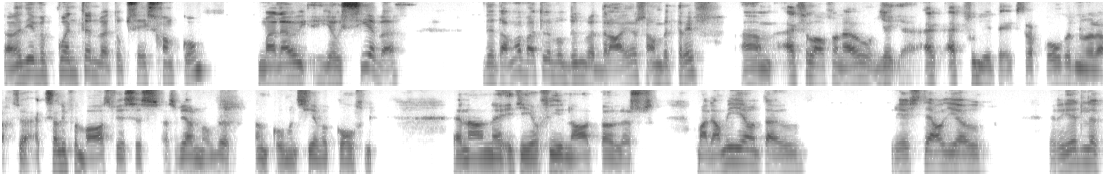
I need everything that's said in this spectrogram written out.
dan het jy vir Quentin wat op 6 gaan kom. Maar nou jou 7 dit hang af wat hulle wil doen wat draaiers aanbetref. Um ek sal daarvan hou jy ek ek voel jy het 'n ekstra kolwer nodig. So ek sal nie verbaas wees as as Jan Mulder inkom en sewe kolf nie. En dan uh, het jy jou vier naad bowlers. Maar dan moet jy onthou jy stel jou redelik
